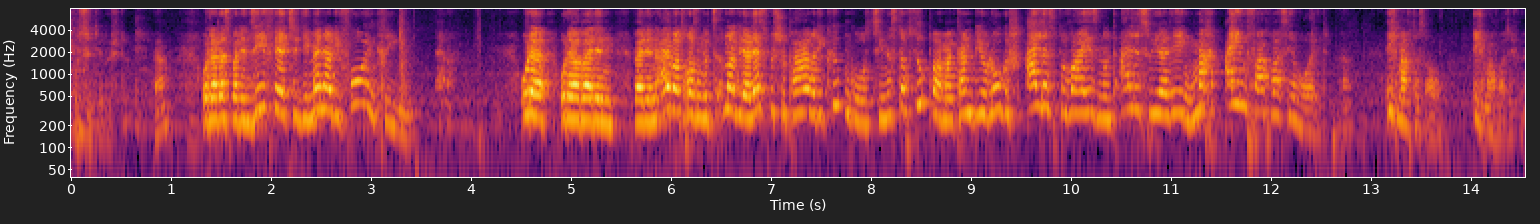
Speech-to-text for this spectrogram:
Wusstet ihr bestimmt. Ja? Oder dass bei den Seepferdchen die Männer die Fohlen kriegen. Ja? Oder, oder bei den, bei den Albatrossen gibt es immer wieder lesbische Paare, die Küken großziehen. Ist doch super. Man kann biologisch alles beweisen und alles widerlegen. Macht einfach, was ihr wollt. Ja? Ich mache das auch. Ich mache, was ich will.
